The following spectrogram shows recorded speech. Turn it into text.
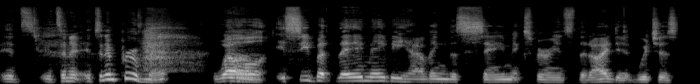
it's it's an it's an improvement. Well, Um, you see, but they may be having the same experience that I did, which is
